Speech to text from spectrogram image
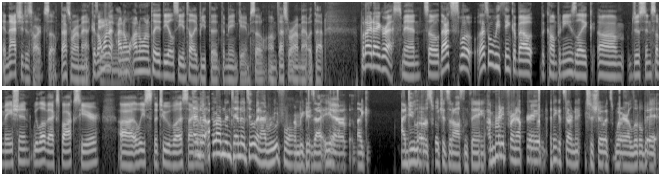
and that shit is hard. So that's where I'm at because I want to. I don't. I don't want to play the DLC until I beat the the main game. So um, that's where I'm at with that. But I digress, man. So that's what that's what we think about the companies. Like, um, just in summation, we love Xbox here. Uh, at least the two of us. I know. I love Nintendo too, and I root for them because I, you Yeah. know, like I do love the Switch. It's an awesome thing. I'm ready for an upgrade. I think it's starting to show its wear a little bit,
